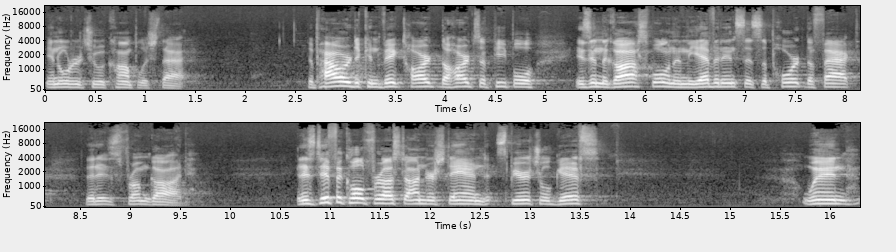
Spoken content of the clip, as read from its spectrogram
in order to accomplish that. The power to convict heart, the hearts of people is in the gospel and in the evidence that support the fact that it is from God. It is difficult for us to understand spiritual gifts when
